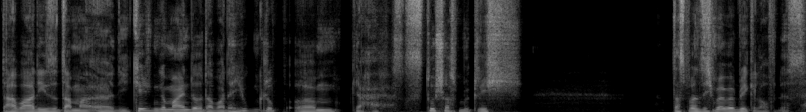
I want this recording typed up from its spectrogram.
Da war diese, da, äh, die Kirchengemeinde, da war der Jugendclub. Ähm, ja, es ist durchaus möglich, dass man sich mal über den Weg gelaufen ist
